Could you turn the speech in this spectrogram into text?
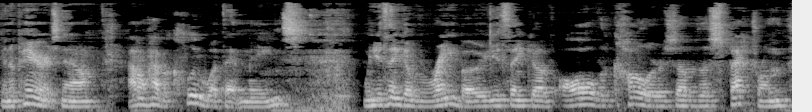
in appearance. Now, I don't have a clue what that means. When you think of rainbow, you think of all the colors of the spectrum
